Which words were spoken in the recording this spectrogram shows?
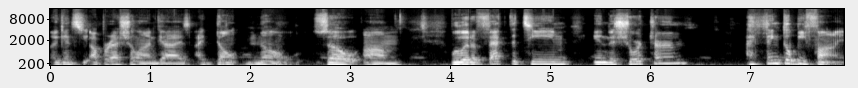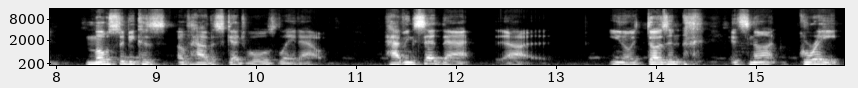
against the upper echelon guys, I don't know. So, um, will it affect the team in the short term? I think they'll be fine, mostly because of how the schedule is laid out. Having said that, uh, you know, it doesn't, it's not great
